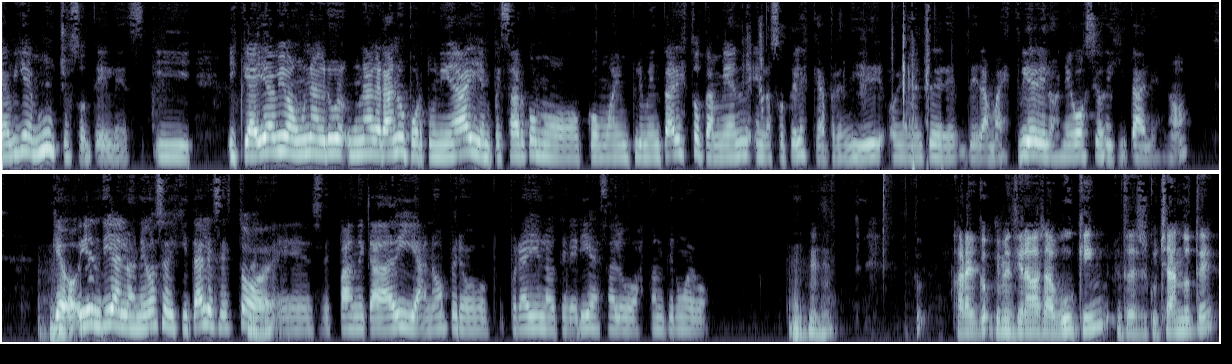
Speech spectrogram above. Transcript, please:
había en muchos hoteles y, que ahí había una, una gran oportunidad y empezar como, como, a implementar esto también en los hoteles que aprendí, obviamente, de, la maestría de los negocios digitales, ¿no? Que hoy en día en los negocios digitales esto es pan de cada día, ¿no? Pero por ahí en la hotelería es algo bastante nuevo. Ahora que mencionabas a Booking, entonces escuchándote,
